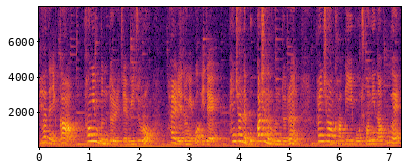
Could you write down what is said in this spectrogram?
해야 되니까 성인분들 이제 위주로 할 예정이고 이제 펜션에 못 가시는 분들은 펜션 가기 뭐 전이나 후에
